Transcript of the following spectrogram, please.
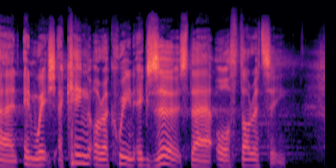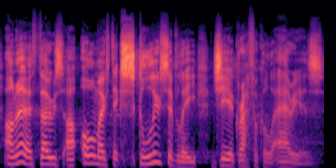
in which a king or a queen exerts their authority. On earth, those are almost exclusively geographical areas.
